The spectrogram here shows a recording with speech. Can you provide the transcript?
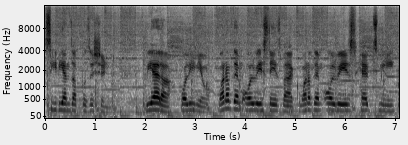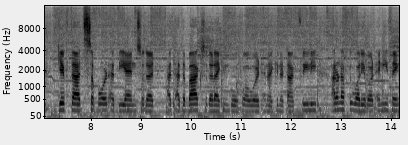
CDMs are positioned. Vieira, Paulinho, one of them always stays back, one of them always helps me give that support at the end so that at, at the back so that I can go forward and I can attack freely. I don't have to worry about anything.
